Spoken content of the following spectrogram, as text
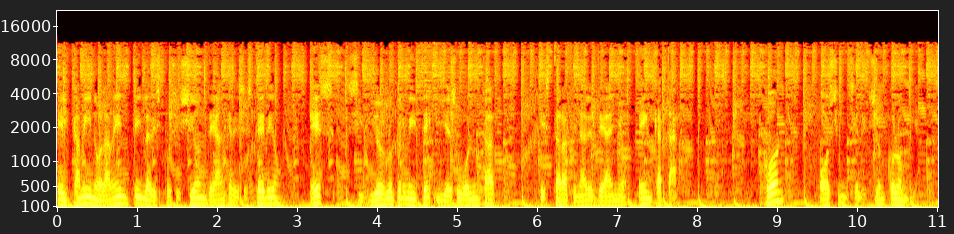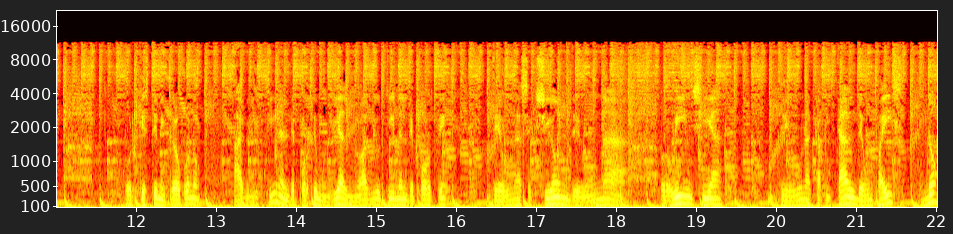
El camino, la mente y la disposición de Ángeles Estéreo es, si Dios lo permite y es su voluntad, estar a finales de año en Qatar, con o sin selección Colombia, porque este micrófono aglutina el deporte mundial, no aglutina el deporte de una sección, de una provincia, de una capital, de un país, no,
